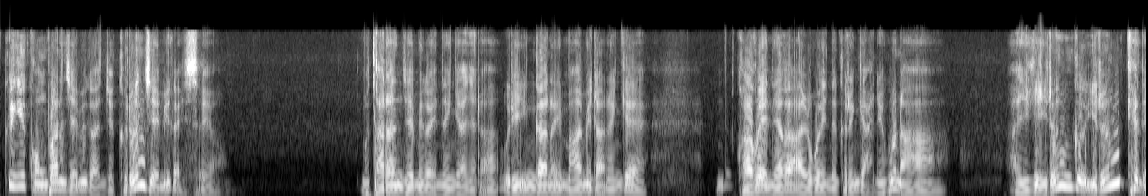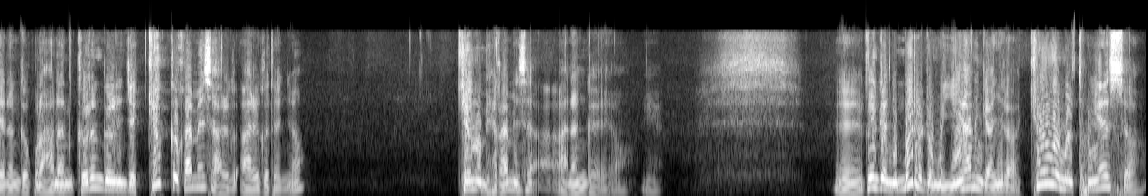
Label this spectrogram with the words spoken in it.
그게 공부하는 재미가 이제 그런 재미가 있어요. 뭐 다른 재미가 있는 게 아니라 우리 인간의 마음이라는 게 과거에 내가 알고 있는 그런 게 아니구나. 아, 이게 이런 거, 이렇게 되는 거구나 하는 그런 걸 이제 겪어가면서 알, 알거든요. 경험해가면서 아는 거예요. 예. 예, 그러니까 머리로 뭐 이해하는 게 아니라 경험을 통해서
